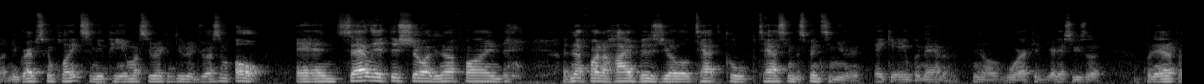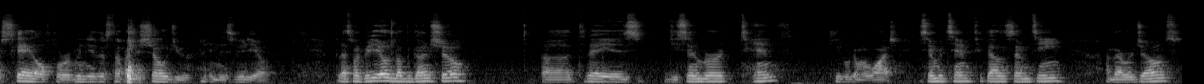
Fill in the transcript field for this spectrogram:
Uh, gripes, complaints, send me a PM. I'll see what I can do to address them. Oh, and sadly at this show, I did not find. I did not find a high vis yellow tactical tasking dispensing unit, aka banana. You know, where I could I guess use a banana for scale for many of the stuff I just showed you in this video. But that's my video. Love the gun show. Uh, today is December 10th. Keep looking at my watch. December 10th, 2017. I'm Edward Jones,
